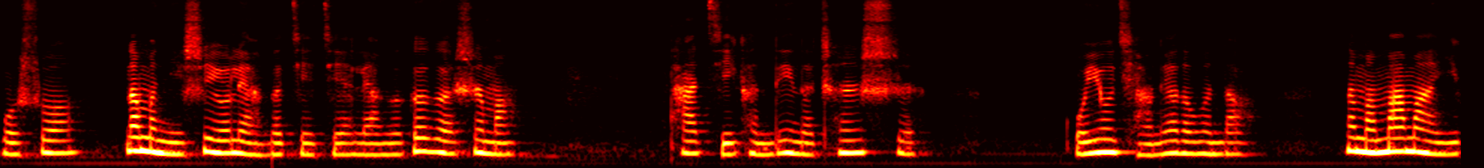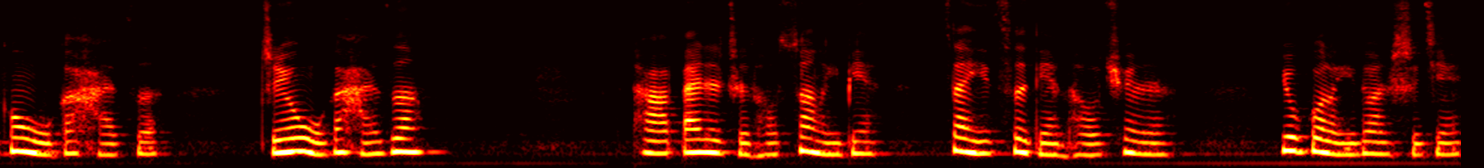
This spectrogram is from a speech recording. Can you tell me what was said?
我说：“那么你是有两个姐姐，两个哥哥是吗？”她极肯定地称是。我又强调地问道：“那么妈妈一共五个孩子，只有五个孩子？”他掰着指头算了一遍，再一次点头确认。又过了一段时间，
